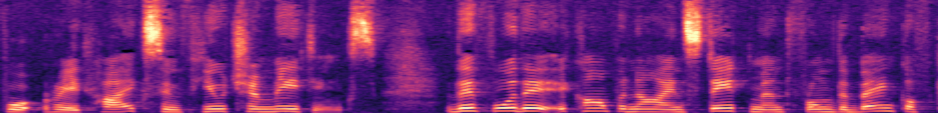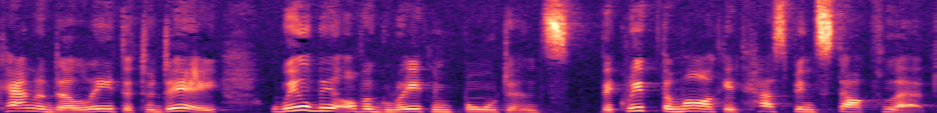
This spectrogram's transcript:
for rate hikes in future meetings. Therefore, the accompanying statement from the Bank of Canada later today will be of a great importance. The crypto market has been stock flat.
